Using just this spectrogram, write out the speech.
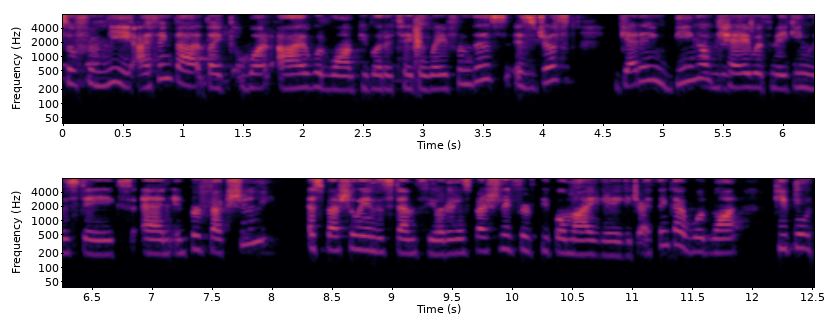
So for me, I think that like what I would want people to take away from this is just getting being okay with making mistakes and imperfection, especially in the STEM field and especially for people my age. I think I would want people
